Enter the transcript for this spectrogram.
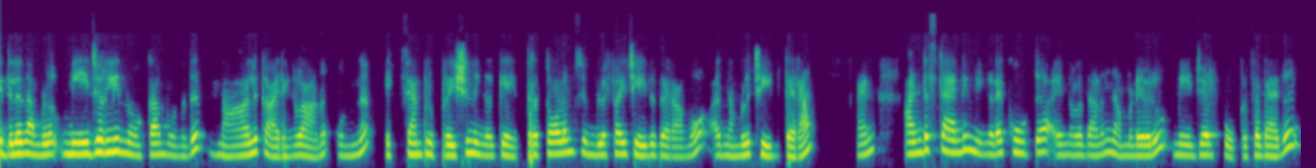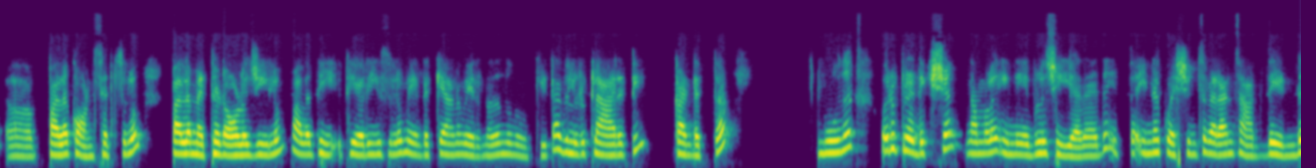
ഇതിൽ നമ്മൾ മേജർലി നോക്കാൻ പോകുന്നത് നാല് കാര്യങ്ങളാണ്. ഒന്ന് എക്സാം പ്രിപ്പറേഷൻ നിങ്ങൾക്ക് എത്രത്തോളം സിംപ്ലിഫൈ ചെയ്ത് തരാമോ അത് നമ്മൾ ചെയ്തു തരാം. ആൻഡ് അണ്ടർസ്റ്റാൻഡിങ് നിങ്ങളുടെ കൂട്ടുക എന്നുള്ളതാണ് നമ്മുടെ ഒരു മേജർ ഫോക്കസ് അതായത് പല കോൺസെപ്റ്റ്സിലും പല മെത്തഡോളജിയിലും പല തിയറീസിലും ഏതൊക്കെയാണ് വരുന്നത് എന്ന് നോക്കിയിട്ട് അതിലൊരു ക്ലാരിറ്റി കണ്ടെത്തുക. മൂന്ന് ഒരു പ്രഡിക്ഷൻ നമ്മൾ ഇനേബിൾ ചെയ്യുക. അതായത് ഇത്ര ഇന്ന ക്വസ്റ്റ്യൻസ് വരാൻ സാധ്യതയുണ്ട്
